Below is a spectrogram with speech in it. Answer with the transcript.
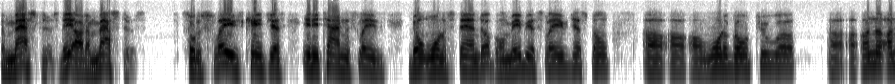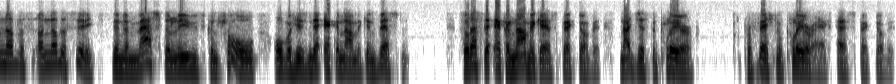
The masters, they are the masters. So the slaves can't just anytime the slaves don't want to stand up, or maybe a slave just don't uh, uh, uh, want to go to uh, uh, uh, another another city, then the master leaves control over his economic investment. So that's the economic aspect of it, not just the player professional player aspect of it.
